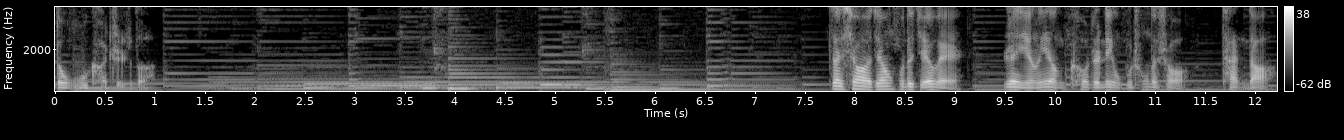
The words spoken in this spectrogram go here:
都无可指责。在《笑傲江湖》的结尾，任盈盈扣着令狐冲的手，叹道：“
